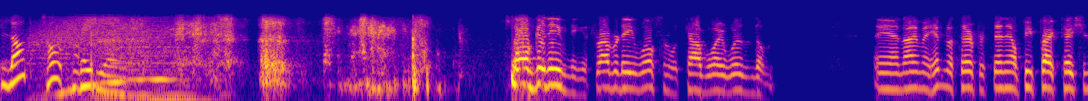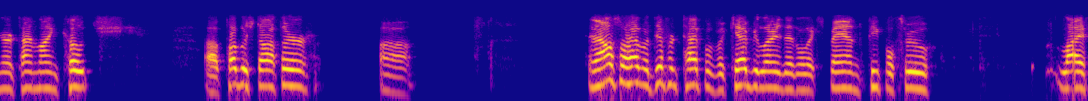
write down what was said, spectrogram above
Blog Talk Radio. Well, good evening. It's Robert A. Wilson with Cowboy Wisdom. And I'm a hypnotherapist, NLP practitioner, timeline coach, uh, published author, uh, and I also have a different type of vocabulary that'll expand people through life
